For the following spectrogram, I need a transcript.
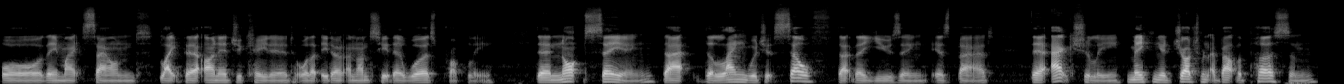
or they might sound like they're uneducated or that they don't enunciate their words properly. They're not saying that the language itself that they're using is bad. They're actually making a judgment about the person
